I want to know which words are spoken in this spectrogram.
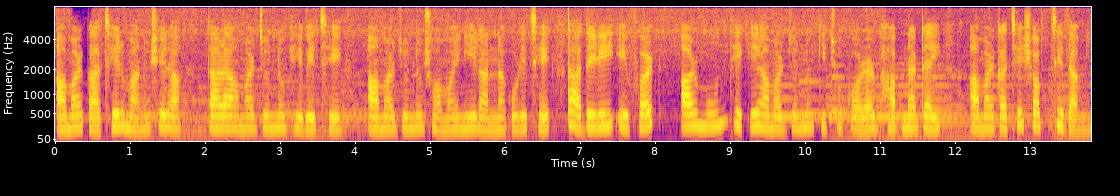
আমার কাছের মানুষেরা তারা আমার জন্য ভেবেছে, আমার জন্য সময় নিয়ে রান্না করেছে। তাদের এই এফার্ট আর মন থেকে আমার জন্য কিছু করার ভাবনাটাই আমার কাছে সবচেয়ে দামি।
